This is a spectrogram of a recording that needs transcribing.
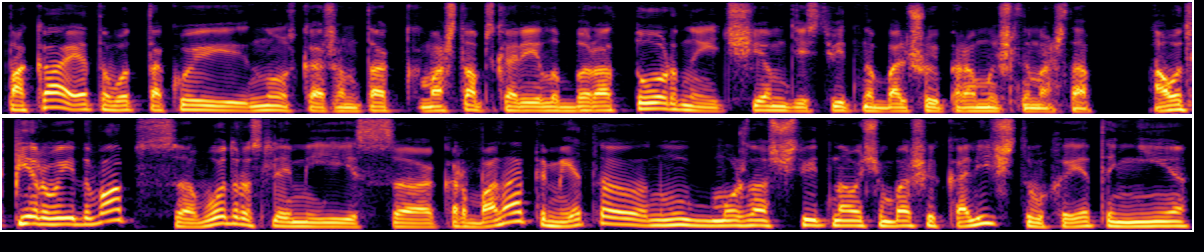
Пока это вот такой, ну, скажем так, масштаб скорее лабораторный, чем действительно большой промышленный масштаб. А вот первые два с водорослями и с карбонатами, это ну, можно осуществить на очень больших количествах, и это не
